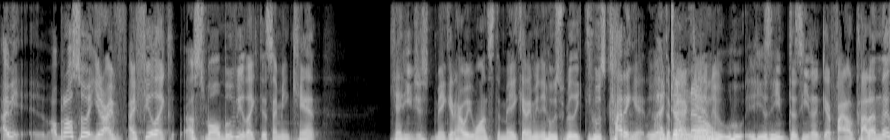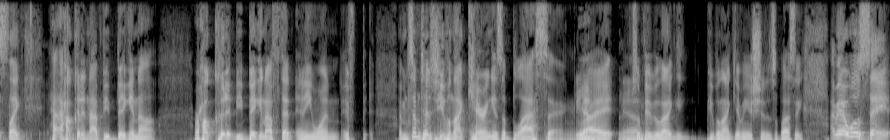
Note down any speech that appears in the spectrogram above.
I mean, but also, you know, I I feel like a small movie like this. I mean, can't can't he just make it how he wants to make it? I mean, who's really who's cutting it at I the don't back end? know. Who, who is he? Does he not get final cut on this? Like, how, how could it not be big enough? Or how could it be big enough that anyone? If I mean, sometimes people not caring is a blessing, Yeah, right? yeah. Some people not people not giving a shit is a blessing. I mean, I will say,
